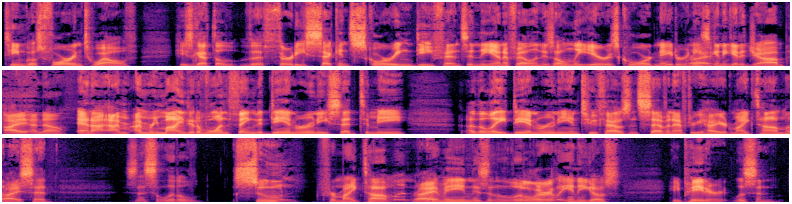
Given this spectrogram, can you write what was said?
Team goes four and twelve. He's got the the thirty second scoring defense in the NFL in his only year as coordinator, and he's going to get a job. I, I know. And I, I'm I'm reminded of one thing that Dan Rooney said to me, uh, the late Dan Rooney in 2007 after he hired Mike Tomlin. I Right. said, "Is this a little soon for Mike Tomlin? Right. I mean, is it a little early?" And he goes, "Hey Peter, listen.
